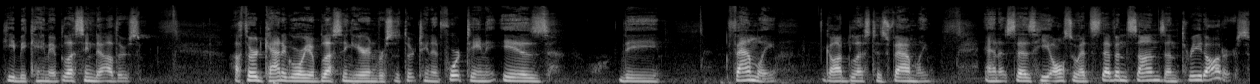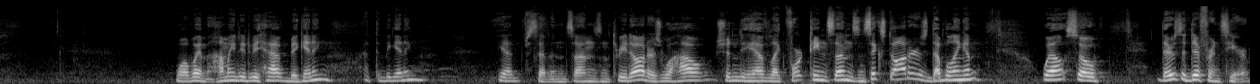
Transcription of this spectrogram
he became a blessing to others. A third category of blessing here in verses 13 and 14 is the family. God blessed his family. And it says he also had seven sons and three daughters. Well, wait a minute. How many did we have beginning at the beginning? He had seven sons and three daughters. Well, how shouldn't he have like 14 sons and six daughters, doubling him? Well, so there's a difference here.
